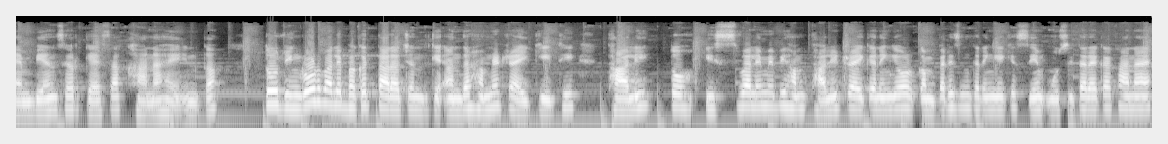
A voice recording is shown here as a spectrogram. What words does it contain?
एम्बियंस है और कैसा खाना है इनका। तो रिंग रोड वाले भगत ताराचंद के अंदर हमने ट्राई की थी थाली तो इस वाले में भी हम थाली ट्राई करेंगे और कंपैरिजन करेंगे कि सेम उसी तरह का खाना है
